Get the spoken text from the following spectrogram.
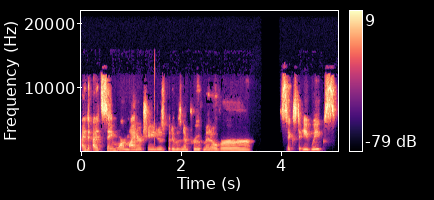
I'd, I'd say more minor changes, but it was an improvement over six to eight weeks.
